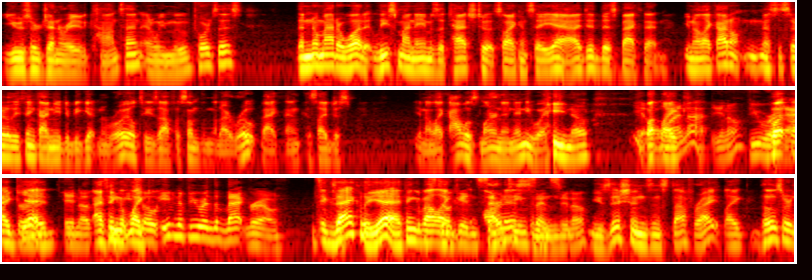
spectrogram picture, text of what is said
user generated content, and we move towards this, then no matter what, at least my name is attached to it, so I can say, yeah, I did this back then. You know, like I don't necessarily think I need to be getting royalties off of something that I wrote back then because I just, you know, like I was learning anyway. You know yeah, but well, like, why not? You know, if you were, but like, yeah, in a I think TV of like, show, even if you were in the background, exactly. Yeah, I think about like getting seventeen cents, you know, musicians and stuff, right? Like those are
